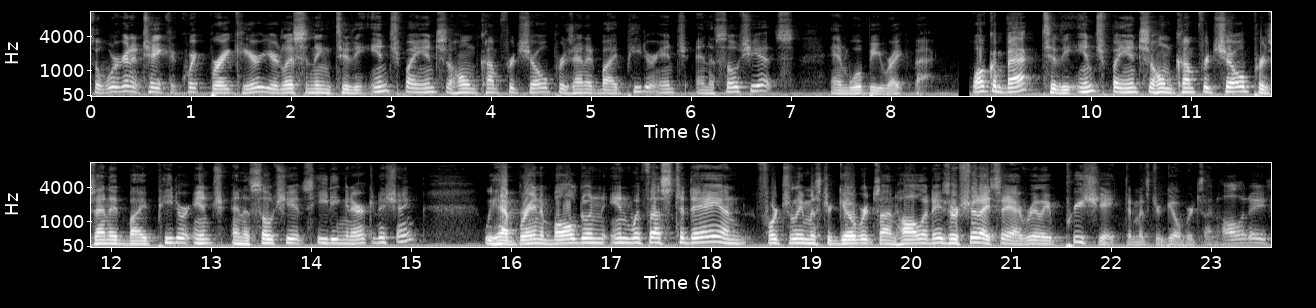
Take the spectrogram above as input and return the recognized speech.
So we're going to take a quick break here. You're listening to the Inch by Inch, the Home Comfort Show, presented by Peter Inch and Associates, and we'll be right back. Welcome back to the Inch by Inch the Home Comfort Show presented by Peter Inch and Associates Heating and Air Conditioning. We have Brandon Baldwin in with us today. Unfortunately, Mr. Gilbert's on holidays, or should I say, I really appreciate that Mr. Gilbert's on holidays.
